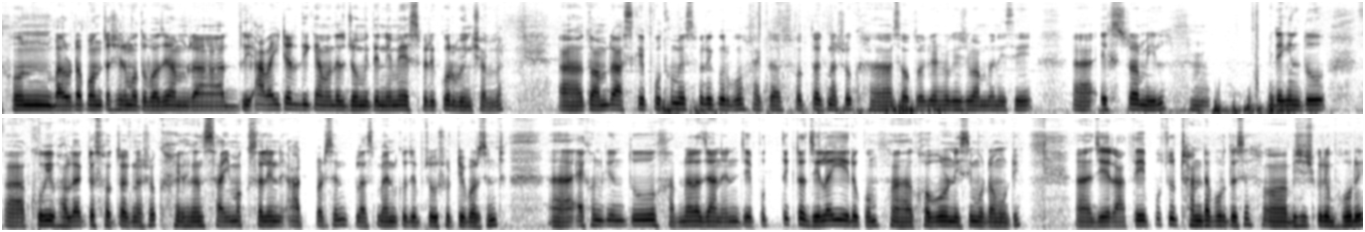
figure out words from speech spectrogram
এখন বারোটা পঞ্চাশের মতো বাজে। আমরা দুই আড়াইটার দিকে আমাদের জমিতে নেমে স্প্রে করব ইনশাল্লাহ। তো আমরা আজকে প্রথম স্প্রে করব একটা ছত্রাকনাশক ছত্রাকনাশক হিসেবে আমরা নিছি এক্সট্রা মিল এটা কিন্তু খুবই ভালো একটা ছত্রাকনাশক। দেখেন সাইমক্সালিন আট পার্সেন্ট প্লাস ম্যানকোজেব চৌষট্টি পার্সেন্ট এখন কিন্তু আপনারা জানেন যে প্রত্যেকটা জেলায় এরকম খবর নিছি মোটামুটি। যে রাতে প্রচুর ঠান্ডা পড়তেছে বিশেষ করে ভোরে।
